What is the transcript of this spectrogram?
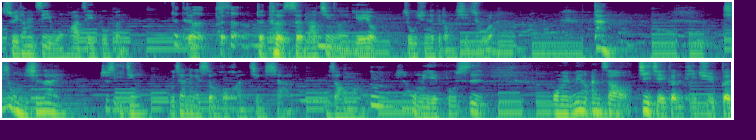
属于他们自己文化这一部分的特色的，的特色，然后进而也有族群那个东西出来。但其实我们现在。就是已经不在那个生活环境下了，你知道吗？嗯，其实我们也不是，我们也没有按照季节更替去耕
